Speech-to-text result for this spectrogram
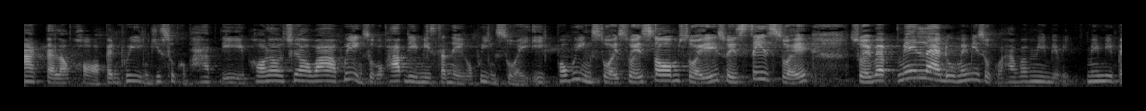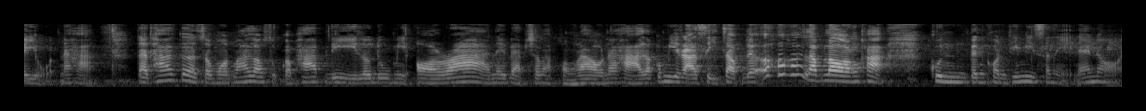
าก แต่เราขอเป็นผู้หญิงที่สุขภาพดี เพราะเราเชื่อว่าผู้หญิงสุขภาพดีมีเสน่ห์กว่าผู้หญิงสวยอีกเพราะผู้หญิงสวยสวยโทรมสวยสวยซีดสวย สวยแบบไม่แลดูไม่มีสุขภาพก็ไม่มีไม่มีประโยชน์นะคะ แต่ถ้าเกิดสมมติว่าเราสุขภาพดี เราดูมีออร่าในแบบฉบับของเรานะคะ แล้วก็มีราศีจับด้วยรับรองค่ะ คุณเป็นคนที่มีเสน่ห์แน่นอน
